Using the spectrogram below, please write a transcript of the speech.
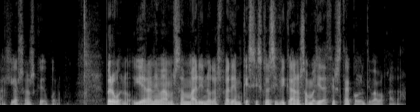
aquí cançons que, bueno... Però bueno, i ara anem amb San Marino, que esperem que si es classifica no se'n vagi de festa com l'última vegada.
